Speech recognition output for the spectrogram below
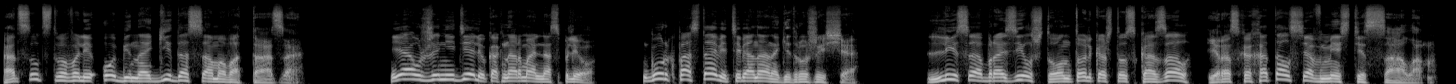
отсутствовали обе ноги до самого таза. «Я уже неделю как нормально сплю. Гурк поставит тебя на ноги, дружище». Ли сообразил, что он только что сказал, и расхохотался вместе с салом.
